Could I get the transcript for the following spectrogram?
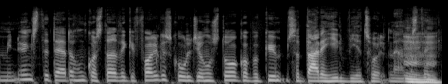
min yngste datter, hun går stadigvæk i folkeskole, hun står går på gym, så der er det helt virtuelt nærmest, Mhm. mm-hmm.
